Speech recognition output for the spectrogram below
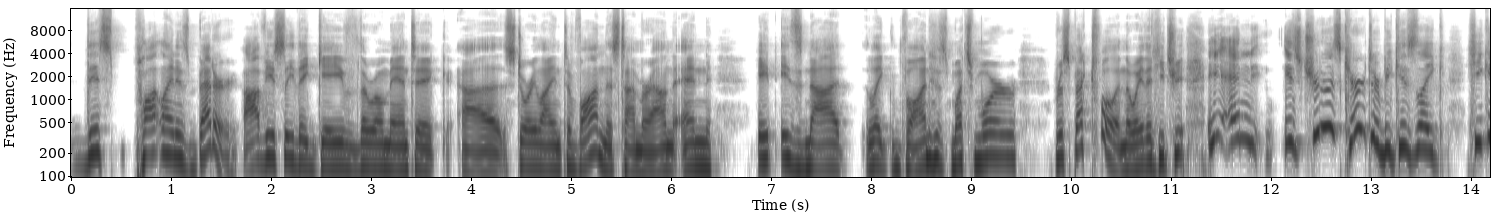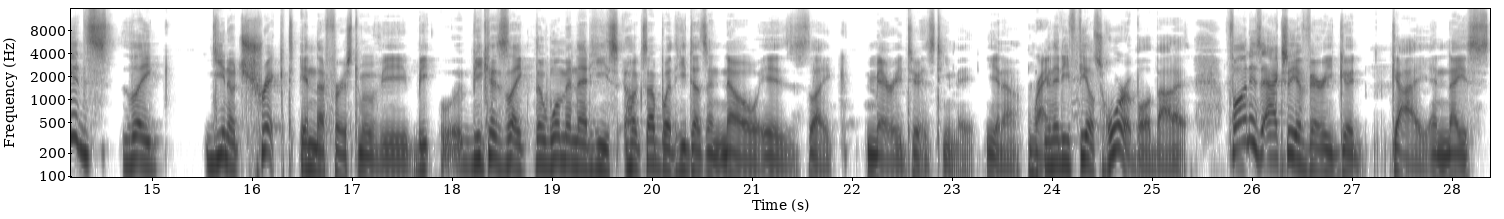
this plotline is better. Obviously, they gave the romantic uh storyline to Vaughn this time around, and it is not like Vaughn is much more respectful in the way that he treat and is true to his character because like he gets like you know tricked in the first movie be, because like the woman that he hooks up with he doesn't know is like married to his teammate you know Right. and then he feels horrible about it vaughn is actually a very good guy and nice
